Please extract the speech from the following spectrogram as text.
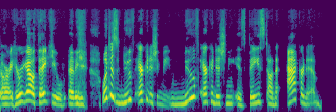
all right, here we go. Thank you, Eddie. What does Noof air conditioning mean? Noof air conditioning is based on an acronym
